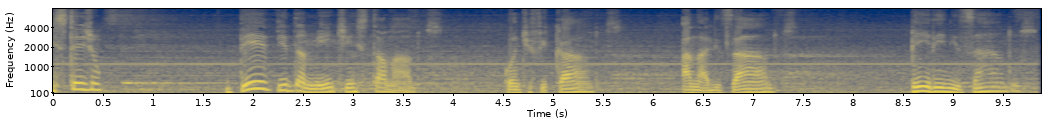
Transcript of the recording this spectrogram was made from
estejam devidamente instalados, quantificados, analisados, perenizados,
